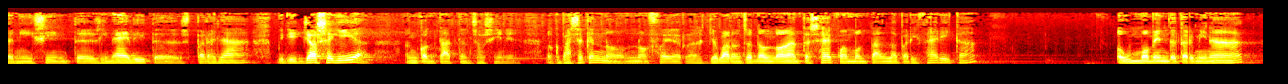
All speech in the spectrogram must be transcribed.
tenir cintes inèdites per allà. Vull dir, jo seguia en contacte amb el cine. El que passa que no, no feia res. Llavors, en el 97, quan muntant la perifèrica, a un moment determinat,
